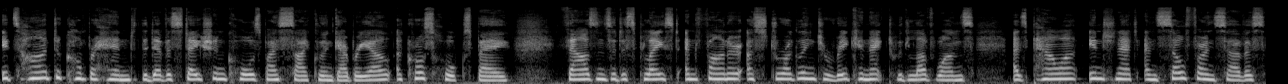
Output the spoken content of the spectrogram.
It's hard to comprehend the devastation caused by Cyclone Gabrielle across Hawke's Bay. Thousands are displaced and whānau are struggling to reconnect with loved ones as power, internet and cell phone service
